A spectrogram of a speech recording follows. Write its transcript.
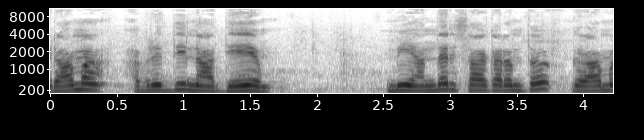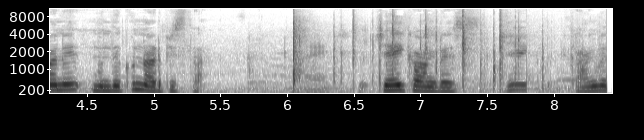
గ్రామ అభివృద్ధి నా ధ్యేయం. మీ అందరి సహకారంతో గ్రామాన్ని ముందుకు నడిపిస్తా. జై కాంగ్రెస్. కాంగ్రెస్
